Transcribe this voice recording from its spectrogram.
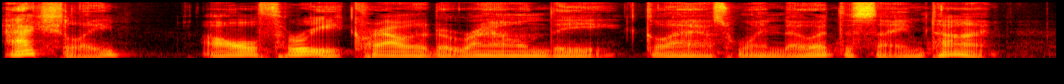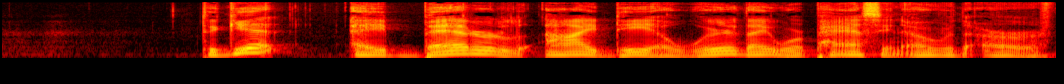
Actually, all three crowded around the glass window at the same time. To get a better idea where they were passing over the Earth,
